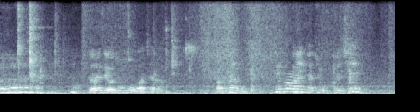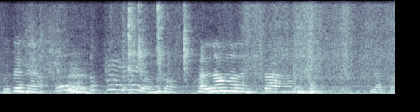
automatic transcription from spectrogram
너네도 여성 보고 왔잖아. 막상 해보려니까 좀 그렇지? 볼 때 그냥, 오, 어떡해! 이러면서 관람하는 입장이었던.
